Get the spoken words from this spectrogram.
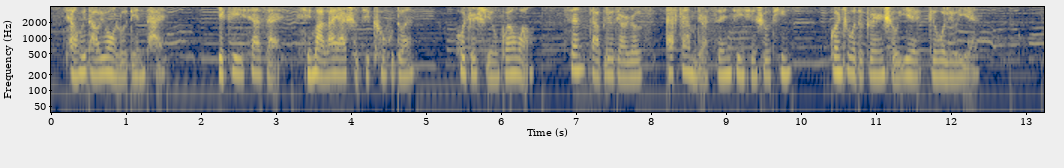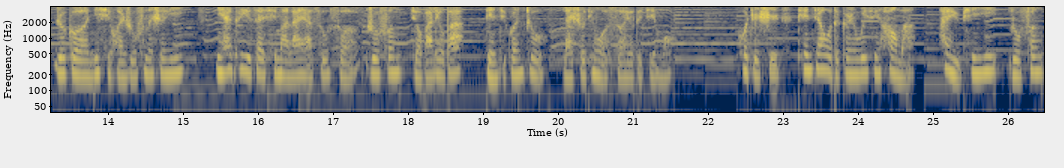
“蔷薇岛屿网络电台”，也可以下载喜马拉雅手机客户端，或者使用官网三 w 点 rosefm 点 cn 进行收听。关注我的个人首页，给我留言。如果你喜欢如风的声音，你还可以在喜马拉雅搜索“如风九八六八”，点击关注来收听我所有的节目，或者是添加我的个人微信号码汉语拼音如风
